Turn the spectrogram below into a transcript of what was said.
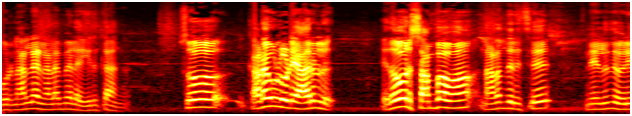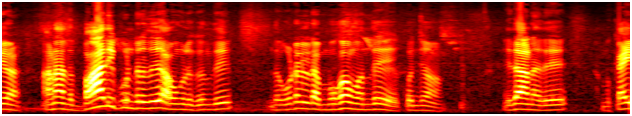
ஒரு நல்ல நிலைமையில இருக்காங்க. ஸோ கடவுளுடைய அருள் ஏதோ ஒரு சம்பவம் நடந்துருச்சு இன்னிலேருந்து வெளியே ஆனால் அந்த பாதிப்புன்றது அவங்களுக்கு வந்து இந்த உடலோட முகம் வந்து கொஞ்சம் இதானது. நம்ம கை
